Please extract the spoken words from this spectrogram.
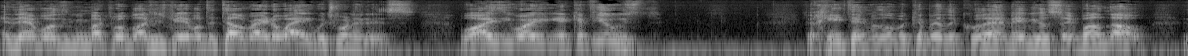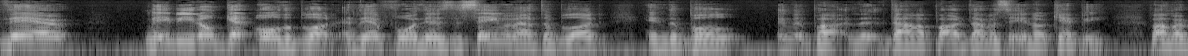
And therefore there's going to be much more blood. He should be able to tell right away which one it is. Why is he worrying get confused? Maybe you'll say, well, no, there, maybe you don't get all the blood, and therefore there's the same amount of blood in the bull, in the, part, in the dama part. Dama say, you know, it can't be. Call them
